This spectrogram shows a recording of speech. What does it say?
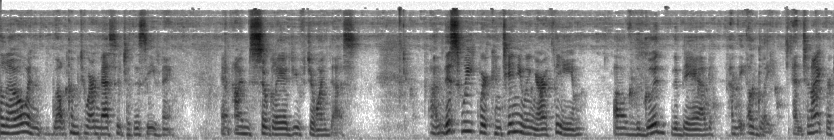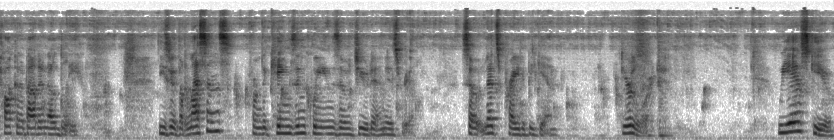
Hello, and welcome to our message this evening. And I'm so glad you've joined us. Uh, this week, we're continuing our theme of the good, the bad, and the ugly. And tonight, we're talking about an ugly. These are the lessons from the kings and queens of Judah and Israel. So let's pray to begin. Dear Lord, we ask you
